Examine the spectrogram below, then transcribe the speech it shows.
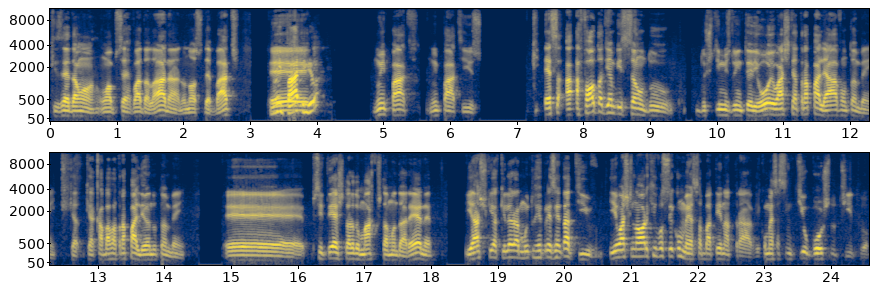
quiser dar uma, uma observada lá na, no nosso debate. No é, empate, viu? No empate, no empate, isso. Essa, a, a falta de ambição do, dos times do interior, eu acho que atrapalhavam também, que, que acabava atrapalhando também. É, citei a história do Marcos Tamandaré, né? E acho que aquilo era muito representativo. E eu acho que na hora que você começa a bater na trave, começa a sentir o gosto do título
